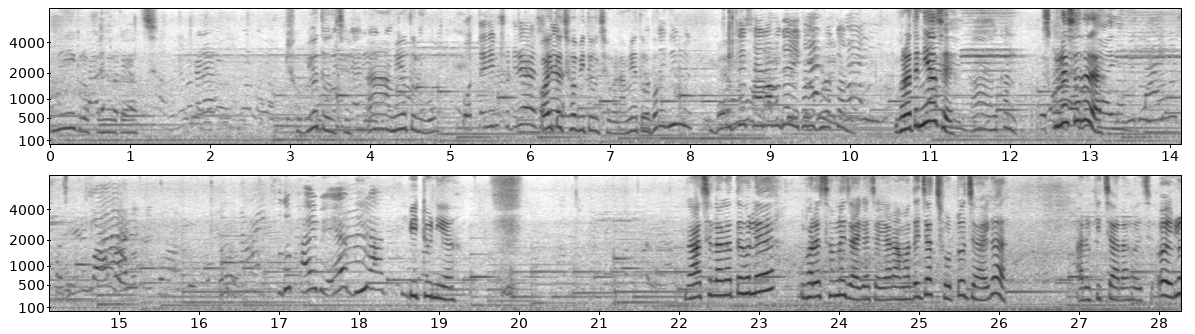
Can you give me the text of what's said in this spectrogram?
অনেক রকমের গাছ। ছবিও তুলছে। হ্যাঁ আমিও তুলবো। প্রত্যেকদিন ছুটিতে ওই তো ছবি তুলছে আমিও তুলবো। স্যার আমাদের এখানে ঘোরাতে ঘোরাতে নিয়ে আসে? স্কুলের স্যারেরা শুধু ফাইভ বি আর পিটুনিয়া গাছ লাগাতে হলে ঘরের সামনে জায়গা চাই। আর আমাদের যা ছোট জায়গা আরও কি চারা হয়েছে? ও এগুলো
